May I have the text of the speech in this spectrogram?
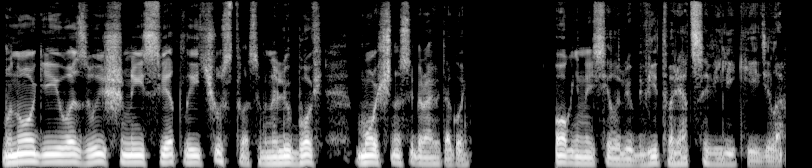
Многие возвышенные светлые чувства, особенно любовь, мощно собирают огонь. Огненной силой любви творятся великие дела.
